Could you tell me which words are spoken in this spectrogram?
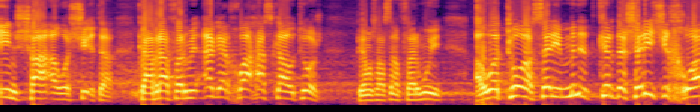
ئینشا ئەوە شئتە کابرا فەرمی ئەگەر خوا حەسکا و تۆش پێمەساسان فەرمووی ئەوە تۆ سەری منت کردە شەریکی خوا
